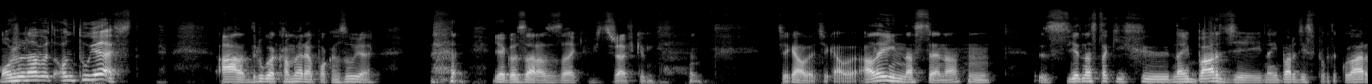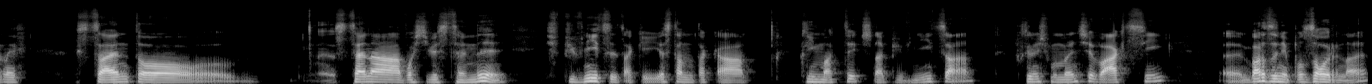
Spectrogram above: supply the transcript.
Może nawet on tu jest. A druga kamera pokazuje jego zaraz za jakimś drzewkiem. Ciekawe, ciekawe. Ale inna scena. Hmm. Jedna z takich y, najbardziej, najbardziej spektakularnych scen to scena, właściwie sceny w piwnicy takiej. Jest tam taka klimatyczna piwnica, w którymś momencie w akcji, e, bardzo niepozorne,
